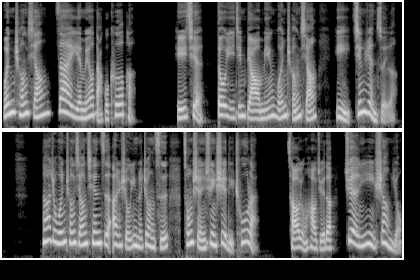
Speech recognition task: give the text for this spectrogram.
文成祥再也没有打过磕巴，一切都已经表明文成祥已经认罪了。拿着文成祥签字、按手印的证词从审讯室里出来，曹永浩觉得倦意上涌，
